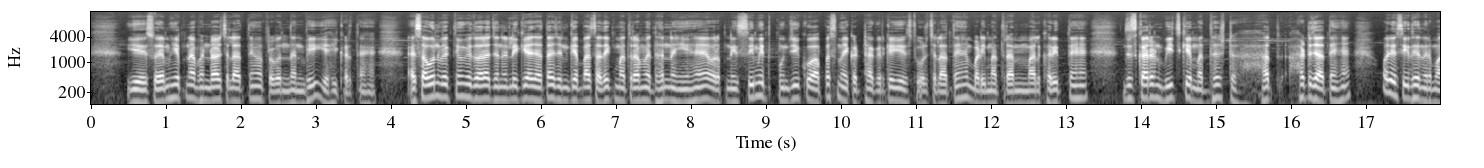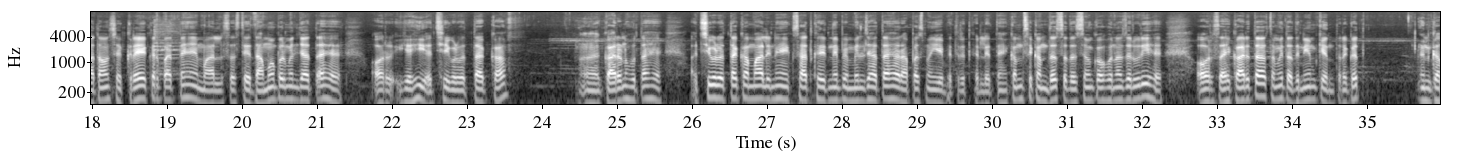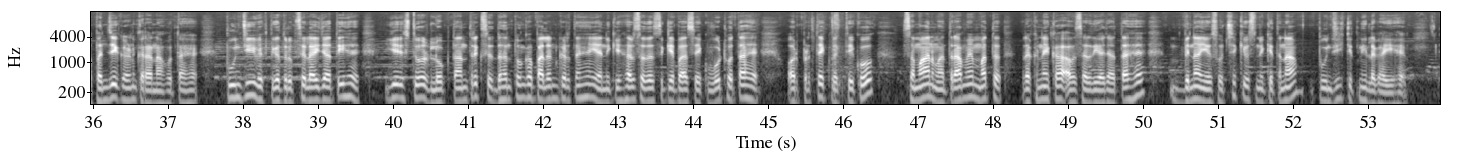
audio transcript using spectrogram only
ये स्वयं ही अपना भंडार चलाते हैं और प्रबंधन भी यही करते हैं। ऐसा उन व्यक्तियों के द्वारा जनरली किया जाता है जिनके पास अधिक मात्रा में धन नहीं है और अपनी सीमित पूंजी को आपस में इकट्ठा करके ये स्टोर चलाते हैं, बड़ी मात्रा में माल खरीदते हैं, जिस कारण बीच के मध्यस्थ हट हट जाते हैं और ये सीधे निर्माताओं से क्रय कर पाते हैं। माल सस्ते दामों पर मिल जाता है और यही अच्छी गुणवत्ता का कारण होता है। अच्छी गुणवत्ता का माल इन्हें एक साथ खरीदने पर मिल जाता है और आपस में ये वितरित कर लेते हैं। कम से कम दस सदस्यों का होना ज़रूरी है और सहकारिता समित अधिनियम के अंतर्गत इनका पंजीकरण कराना होता है। पूंजी व्यक्तिगत रूप से लाई जाती है। ये स्टोर लोकतांत्रिक सिद्धांतों का पालन करते हैं, यानी कि हर सदस्य के पास एक वोट होता है और प्रत्येक व्यक्ति को समान मात्रा में मत रखने का अवसर दिया जाता है। बिना ये सोचे कि उसने कितना पूंजी कितनी लगाई है।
